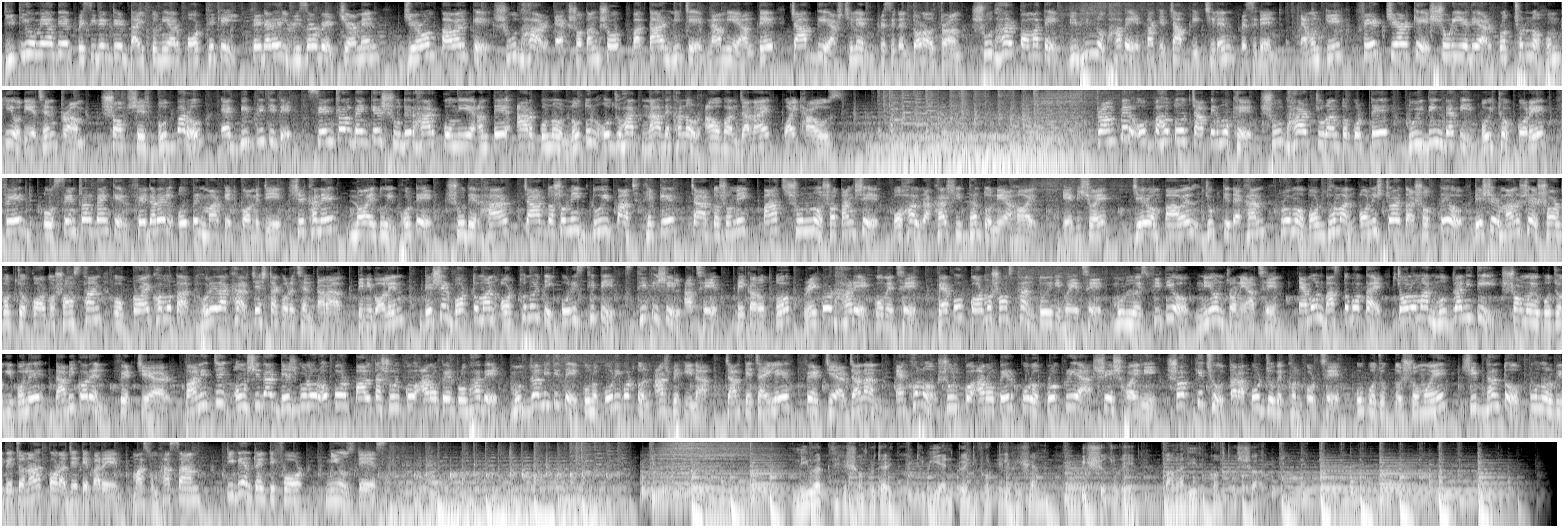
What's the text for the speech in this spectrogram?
দ্বিতীয় মেয়াদে প্রেসিডেন্টের দায়িত্ব নেওয়ার পর থেকেই ফেডারেল রিজার্ভের চেয়ারম্যান জেরোম পাওয়েলকে সুদহার এক শতাংশ বা তার নিচে নামিয়ে আনতে চাপ দিয়ে আসছিলেন প্রেসিডেন্ট ডোনাল্ড ট্রাম্প। সুদহার কমাতে বিভিন্নভাবে তাকে চাপ দিচ্ছিলেন প্রেসিডেন্ট। এমনকি ফেড চেয়ারকে সরিয়ে দেওয়ার প্রচ্ছন্ন হুমকিও দিয়েছেন ট্রাম্প। সবশেষ বুধবারও এক বিবৃতিতে সেন্ট্রাল ব্যাংকের সুদের হার কমিয়ে আনতে আর কোনো নতুন অজুহাত না দেখানোর আহ্বান জানায় হোয়াইট হাউস। ট্রাম্পের অব্যাহত চাপের মুখে সুদহার চূড়ান্ত করতে দুই দিন ব্যাপী বৈঠক করে ফেড ও সেন্ট্রাল ব্যাংকের ফেডারেল ওপেন মার্কেট কমিটি। সেখানে নয় দুই ভোটে সুদের হার চার দশমিক দুই পাঁচ থেকে চার দশমিক পাঁচ শূন্য শতাংশে বহাল রাখার সিদ্ধান্ত নেওয়া হয়। এ বিষয়ে জেরোম পাওয়েল যুক্তি দেখান, ক্রমবর্ধমান অনিশ্চয়তা সত্ত্বেও দেশের মানুষের সর্বোচ্চ কর্মসংস্থান ও ক্রয় ক্ষমতা ধরে রাখার চেষ্টা করেছেন তারা। তিনি বলেন, দেশের বর্তমান অর্থনৈতিক পরিস্থিতি স্থিতিশীল আছে, বেকারত্ব রেকর্ড হারে কমেছে, ব্যাপক কর্মসংস্থান তৈরি হয়েছে, মূল্যস্ফীতিও নিয়ন্ত্রণে আছে। এমন বাস্তবতায় চলমান মুদ্রানীতি সময়োপযোগী বলে দাবি করেন ফেড চেয়ার। বাণিজ্যিক অংশীদার দেশগুলোর ওপর পাল্টা শুল্ক আরোপের প্রভাবে মুদ্রানীতিতে কোনো পরিবর্তন আসবে কিনা জানতে চাইলে ফেড চেয়ার জানান, এখনও শুল্ক আরোপের পুরো প্রক্রিয়া শেষ হয়নি। সবকিছু তারা পর্যবেক্ষণ করছে। উপযুক্ত সময়ে সিদ্ধান্ত পুনর্বিবেচনা করা যেতে পারে। Masum Hasan, TVN twenty four news desk. New York থেকে সম্প্রচারিত টিভিএন টোয়েন্টি ফোর টেলিভিশন, বিশ্বজুড়ে বাঙালির কণ্ঠস্বর।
